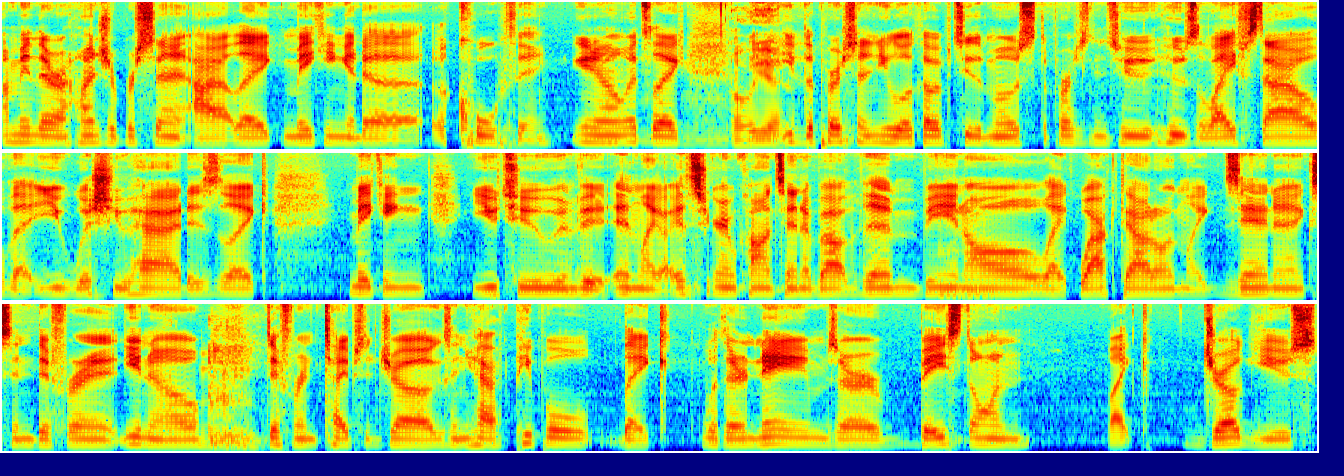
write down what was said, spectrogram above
i mean they're 100% out uh, like making it a, a cool thing you know it's mm-hmm. like mm-hmm. Oh, yeah. the person you look up to the most the person who whose lifestyle that you wish you had is like making youtube and, vi- and like instagram content about them being mm-hmm. all like whacked out on like xanax and different you know different types of drugs and you have people like with their names are based on like drug use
